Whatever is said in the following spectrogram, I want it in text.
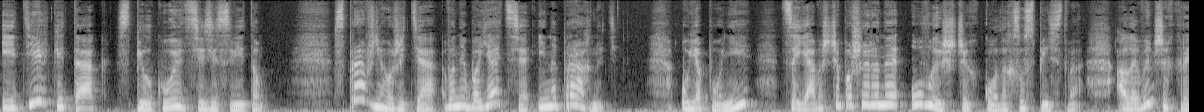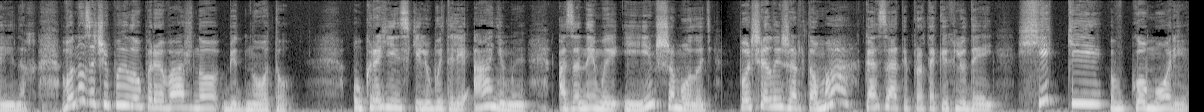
і тільки так спілкуються зі світом. Справжнього життя вони бояться і не прагнуть. У Японії це явище поширене у вищих колах суспільства, але в інших країнах воно зачепило переважно бідноту. Українські любителі аніми, а за ними і інша молодь, почали жартома казати про таких людей хіккі в коморі.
